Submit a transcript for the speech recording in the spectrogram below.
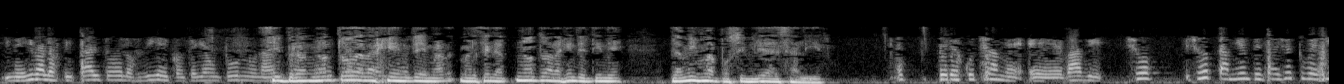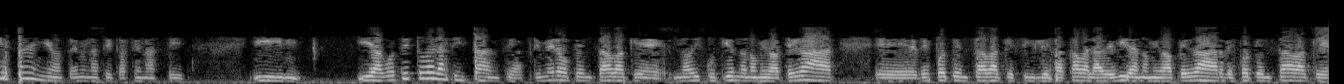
y me iba al hospital todos los días y conseguía un turno una Sí, vez pero no toda la gente, Mar- Marcela, no toda la gente tiene la misma posibilidad de salir. Eh, Pero escúchame, eh, Babi, yo yo también pensaba, yo estuve 10 años en una situación así. Y, y agoté todas las instancias. Primero pensaba que no discutiendo no me iba a pegar, eh, después pensaba que si le sacaba la bebida no me iba a pegar, después pensaba que...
